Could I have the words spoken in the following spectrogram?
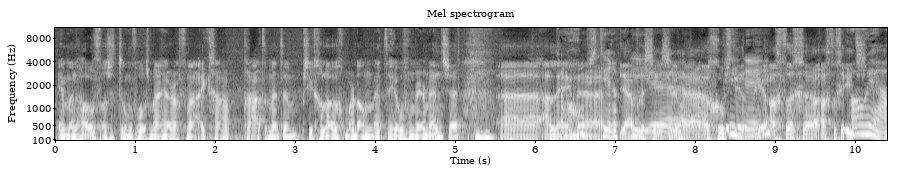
In mijn hoofd was het toen volgens mij heel erg van... Nou, ik ga praten met een psycholoog, maar dan met heel veel meer mensen. alleen, Een groepstherapie. ja, precies. Een, een groepstherapie-achtig achtig iets. Oh ja.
